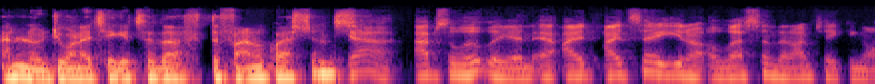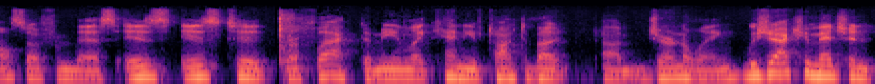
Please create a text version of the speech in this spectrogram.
I don't know. Do you want to take it to the the final questions? Yeah, absolutely. And I, I'd say you know a lesson that I'm taking also from this is is to reflect. I mean, like Ken, you've talked about um, journaling. We should actually mention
